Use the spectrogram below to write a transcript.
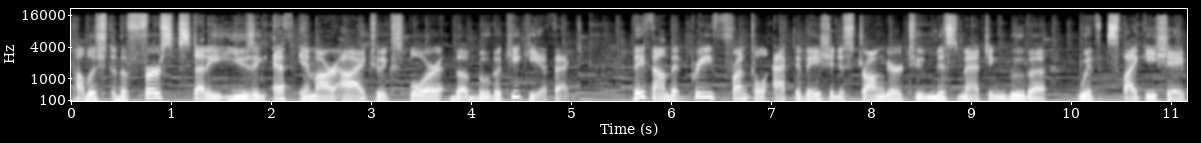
published the first study using fMRI to explore the Bouba-Kiki effect. They found that prefrontal activation is stronger to mismatching Bouba with spiky shape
